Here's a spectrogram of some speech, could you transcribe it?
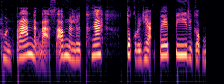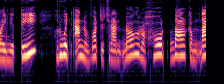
ខ្លួនប្រាណនិងដាក់ស្អំនៅលើថ្ងាសទុករយៈពេល2ឬក៏3នាទី រួចអនុវត្តជាច្រើនដងរហូតដល់កម្ដៅ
